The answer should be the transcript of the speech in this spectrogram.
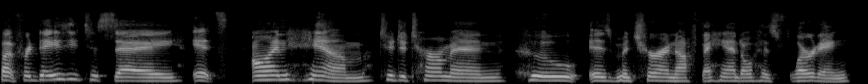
But for Daisy to say it's on him to determine who is mature enough to handle his flirting.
